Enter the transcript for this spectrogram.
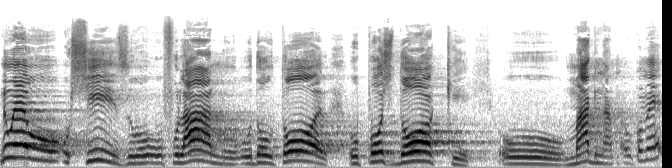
Não é o, o X, o, o, fulano, o doutor, o postdoc, o magna, como é?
